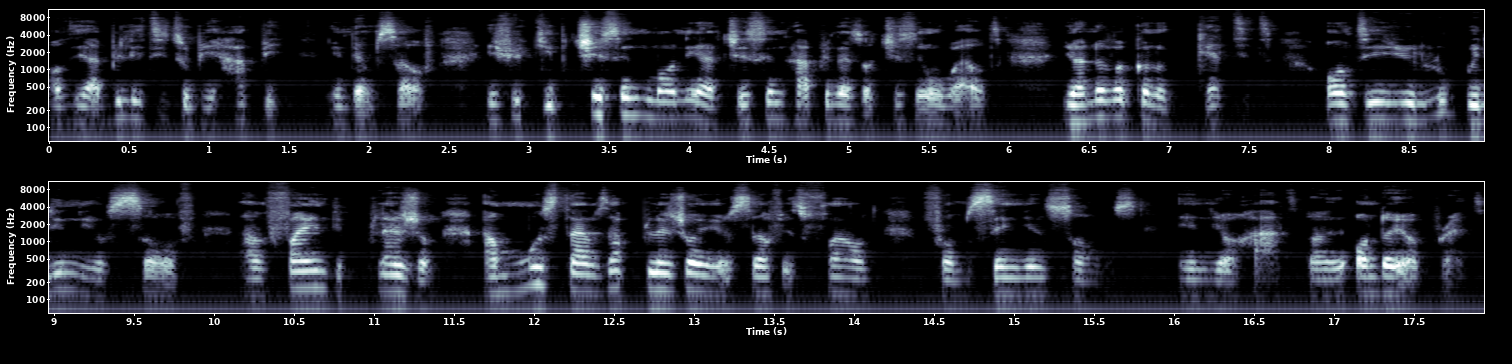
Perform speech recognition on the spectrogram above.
of the ability to be happy in themselves. If you keep chasing money and chasing happiness or chasing wealth, you are never going to get it until you look within yourself and find the pleasure. And most times, that pleasure in yourself is found from singing songs in your heart uh, under your breath.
